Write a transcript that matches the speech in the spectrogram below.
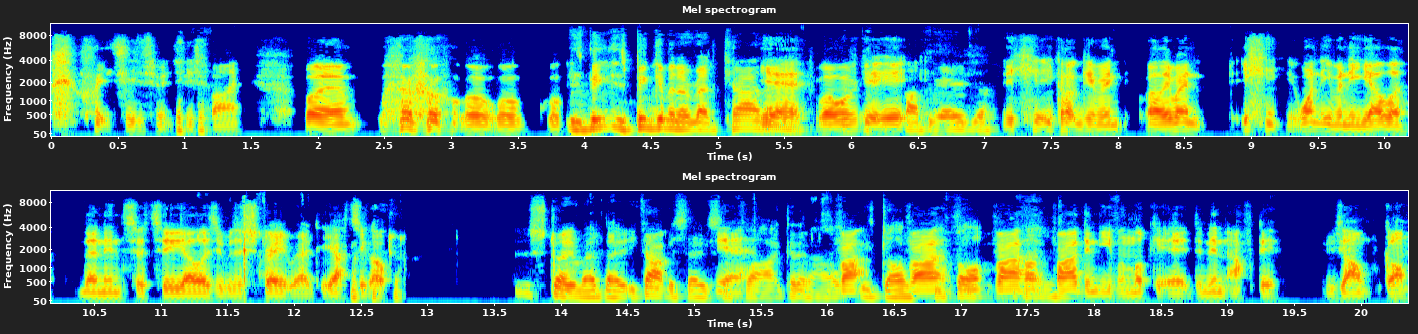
which is which is fine. But um, we'll, we'll, we'll, He's been he's been given a red card. yeah, well we've he? got bad behaviour. he, he got given. Well, he went. It wasn't even a yellow. Then into two yellows, it was a straight red. He had to go. Straight red, mate. You can't be saying stuff Yeah. like that. Get him out. VAR, he's gone. VAR, He's VAR, banned. Didn't even look at it. They didn't have to. He was out, gone.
